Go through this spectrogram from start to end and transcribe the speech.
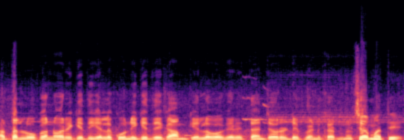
आता लोकांवर किती केलं कोणी किती काम केलं वगैरे त्यांच्यावर डिपेंड करणार. तुमच्या मते?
